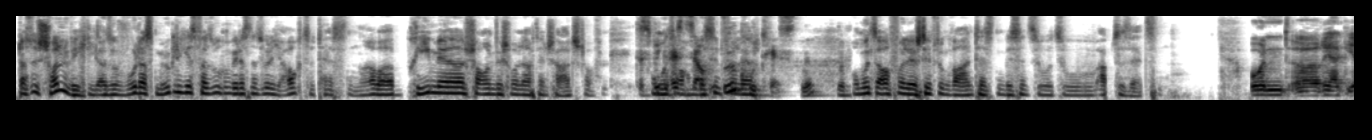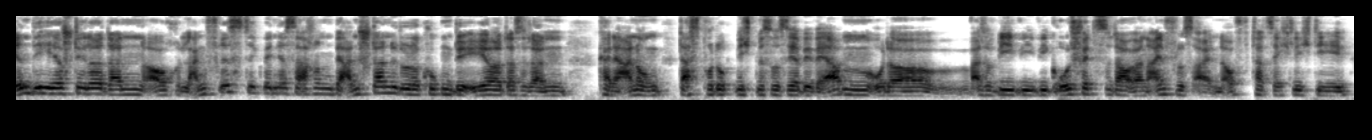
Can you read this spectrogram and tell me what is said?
Das ist schon wichtig. Also wo das möglich ist, versuchen wir das natürlich auch zu testen. Aber primär schauen wir schon nach den Schadstoffen. Deswegen Um heißt auch es ja auch bisschen von der- Ökotest, ne? Um uns auch von der Stiftung Warentest ein bisschen zu, zu abzusetzen. Und äh, reagieren die Hersteller dann auch langfristig, wenn ihr Sachen beanstandet oder gucken die eher, dass sie dann, keine Ahnung, das Produkt nicht mehr so sehr bewerben oder also wie, wie, wie groß schätzt du da euren Einfluss ein auf tatsächlich die,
